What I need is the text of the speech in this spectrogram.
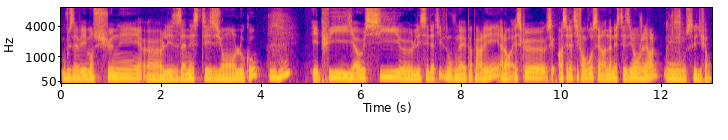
vous avez mentionné les anesthésiants locaux. Mm-hmm. Et puis il y a aussi euh, les sédatifs dont vous n'avez pas parlé. Alors est-ce que un sédatif en gros c'est un anesthésiant en général ou c'est différent?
